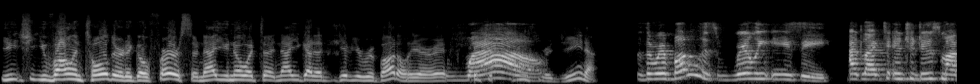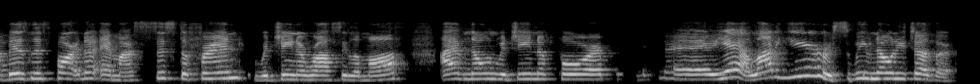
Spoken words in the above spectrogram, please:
you, you volunteered her to go first. So now you know what to, now you got to give your rebuttal here. Wow. Regina. The rebuttal is really easy. I'd like to introduce my business partner and my sister friend, Regina Rossi Lamoth. I've known Regina for, uh, yeah, a lot of years. We've known each other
